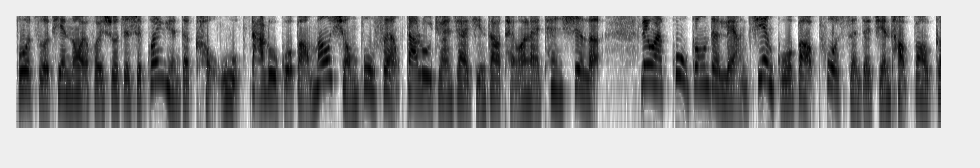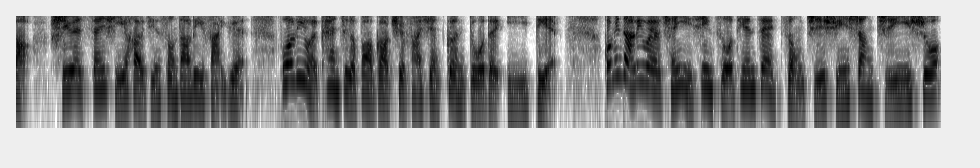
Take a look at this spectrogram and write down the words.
不过昨天农委会说这是官员的口误。大陆国宝猫熊部分，大陆专家已经到台湾来探视了。另外，故宫的两件国宝破损的检讨报告，十月三十一号已经送到立法院。不过立委看这个报告，却发现更多的疑点。国民党立委陈以信昨天在总质询上质疑说，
